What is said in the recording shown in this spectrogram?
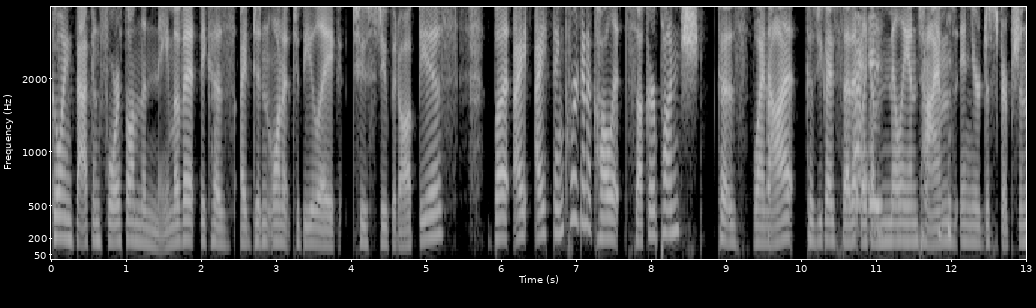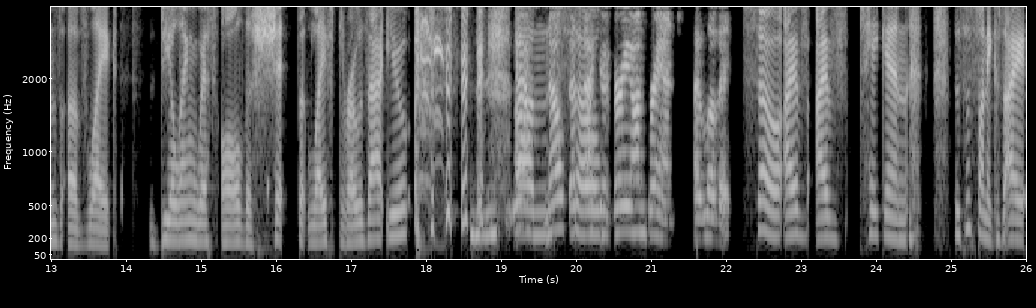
going back and forth on the name of it because I didn't want it to be like too stupid obvious. But I I think we're gonna call it Sucker Punch because why not? Because you guys said it like a million times in your descriptions of like dealing with all the shit that life throws at you. Mhm. Yeah, Um, no, that's so- accurate. Very on brand. I love it. So I've I've taken this is funny because I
